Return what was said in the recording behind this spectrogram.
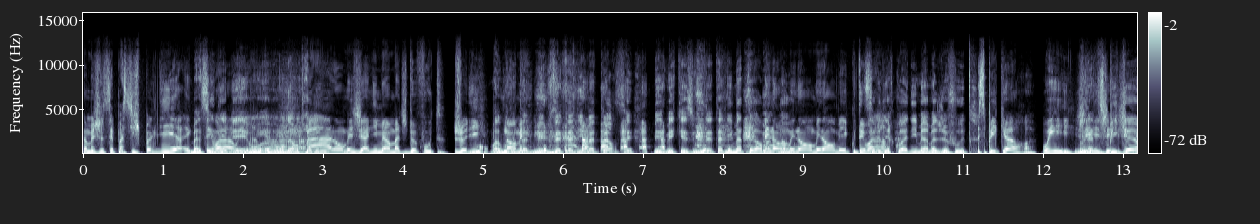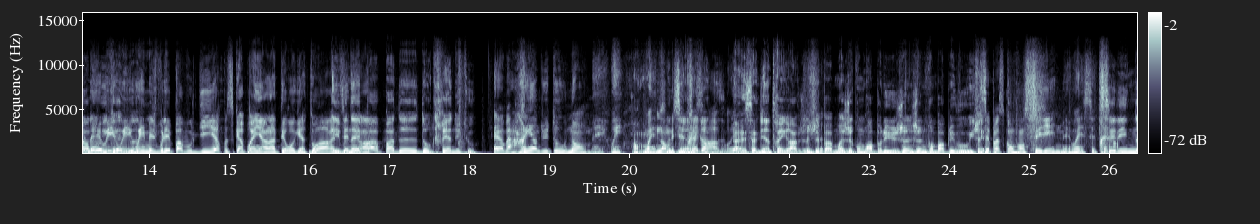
non, mais je sais pas si je peux le dire. Écoutez, Bah si, voilà, mais on, est entre Ah non, mais j'ai animé un match de foot jeudi. nous. Bon, bah, vous, non, êtes, mais... vous êtes animateur, c'est- mais, mais qu'est-ce vous êtes animateur mais maintenant non, mais non, mais non, mais écoutez, Ça voilà. veut dire quoi animer un match de foot? Speaker, oui. Vous êtes speaker le oui, oui, oui, mais je voulais pas vous le dire parce qu'après il y a un interrogatoire, Et vous n'avez pas, pas de donc rien du tout? Eh rien du tout, non, mais oui. Oh, bon, Ouais, non, ça mais c'est très grave. Ah, Ça devient très grave. Je, Je- sais pas. Moi, je comprends plus. Je, je ne comprends plus vous. Je sais pas ce qu'en pense Céline, mais oui, c'est très grave. Céline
